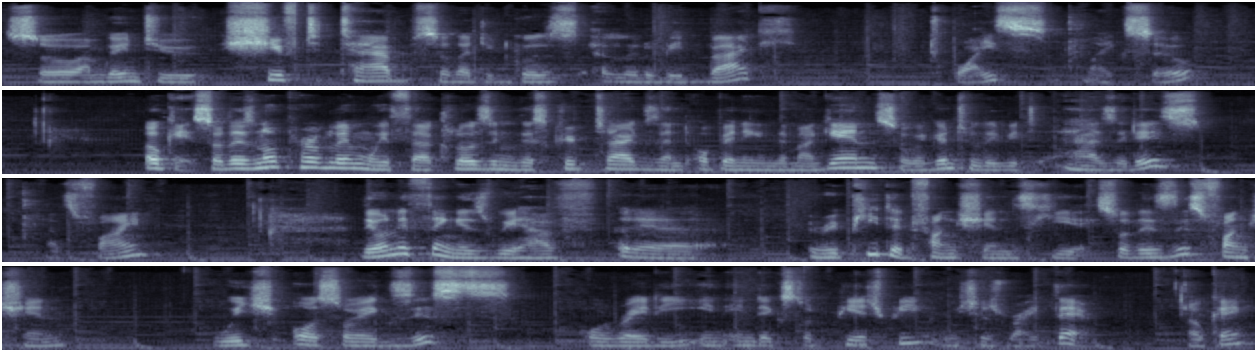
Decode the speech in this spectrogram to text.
So I'm going to shift tab so that it goes a little bit back twice, like so. Okay, so there's no problem with uh, closing the script tags and opening them again. So we're going to leave it as it is. That's fine. The only thing is we have uh, repeated functions here. So there's this function which also exists already in index.php, which is right there. Okay,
